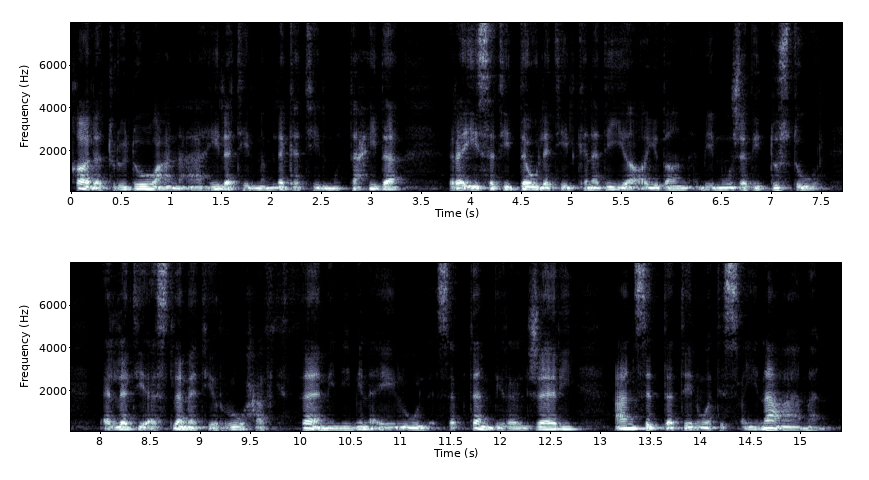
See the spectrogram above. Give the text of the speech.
قال ترودو عن عاهلة المملكة المتحدة رئيسة الدولة الكندية أيضا بموجب الدستور التي أسلمت الروح في الثامن من أيلول سبتمبر الجاري عن ستة وتسعين عاما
